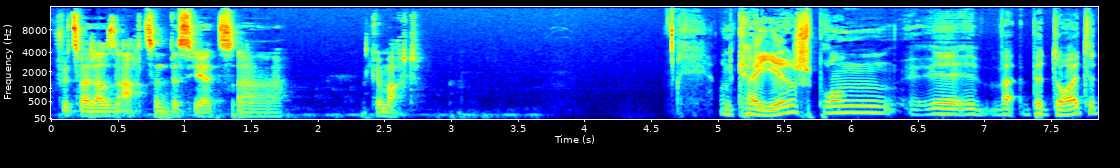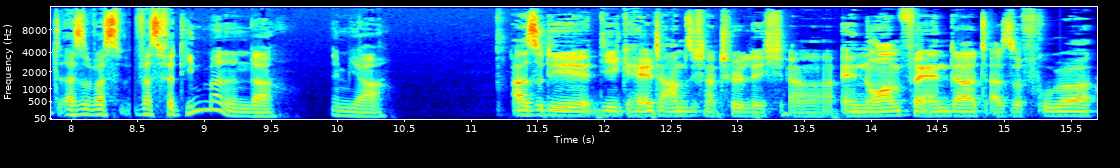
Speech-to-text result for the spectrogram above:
für 2018 bis jetzt äh, gemacht. Und Karrieresprung äh, bedeutet, also was, was verdient man denn da im Jahr? Also die, die Gehälter haben sich natürlich äh, enorm verändert. Also früher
